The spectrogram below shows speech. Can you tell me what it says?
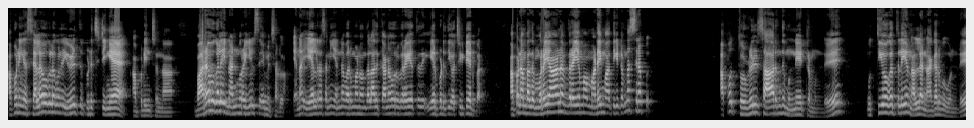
அப்போ நீங்கள் செலவுகளை கொஞ்சம் இழுத்து பிடிச்சிட்டீங்க அப்படின்னு சொன்னால் வரவுகளை நன்முறையில் சேமிச்சிடலாம். ஏன்னா ஏழரை சனி என்ன வருமானம் வந்தாலும் அதுக்கான ஒரு விரயத்தை ஏற்படுத்தி வச்சுக்கிட்டே இருப்பார். அப்போ நம்ம அதை முறையான விரயமாக மடை மாற்றிக்கிட்டோம்னா சிறப்பு. அப்போ தொழில் சார்ந்து முன்னேற்றம் உண்டு. உத்தியோகத்திலேயும் நல்ல நகர்வு உண்டு.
